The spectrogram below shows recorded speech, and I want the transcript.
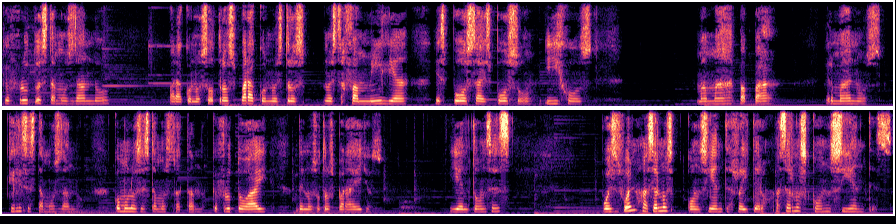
¿Qué fruto estamos dando para con nosotros, para con nuestros, nuestra familia, esposa, esposo, hijos, mamá, papá, hermanos, ¿qué les estamos dando? ¿Cómo los estamos tratando? ¿Qué fruto hay de nosotros para ellos? Y entonces, pues bueno, hacernos conscientes, reitero, hacernos conscientes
